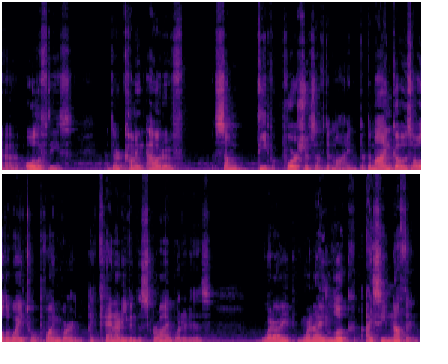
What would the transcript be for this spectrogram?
uh, all of these, they're coming out of some deep portions of the mind, but the mind goes all the way to a point where I cannot even describe what it is. When I when I look, I see nothing.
